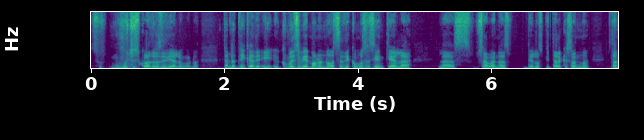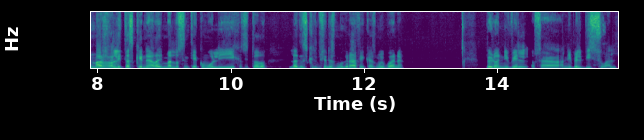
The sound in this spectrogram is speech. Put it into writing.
sus muchos cuadros de diálogo, ¿no? Te platica, de, como dice mi hermano, ¿no? de cómo se sentía la, las sábanas del hospital que son están más ralitas que nada y más lo sentía como lijas y todo. La descripción es muy gráfica, es muy buena. Pero a nivel, o sea, a nivel visual,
